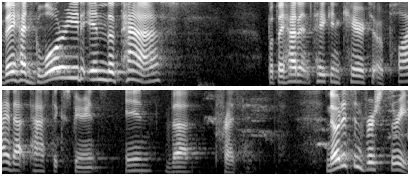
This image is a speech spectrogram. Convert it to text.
They had gloried in the past but they hadn't taken care to apply that past experience in the present. Notice in verse 3,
